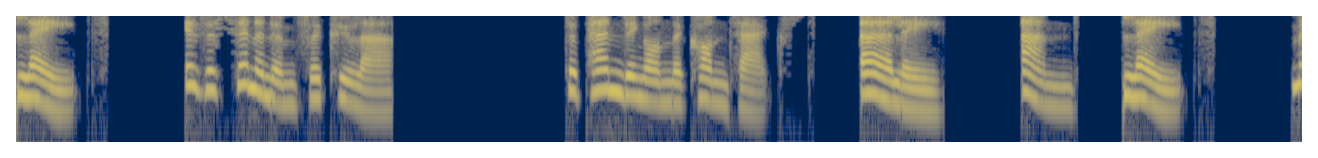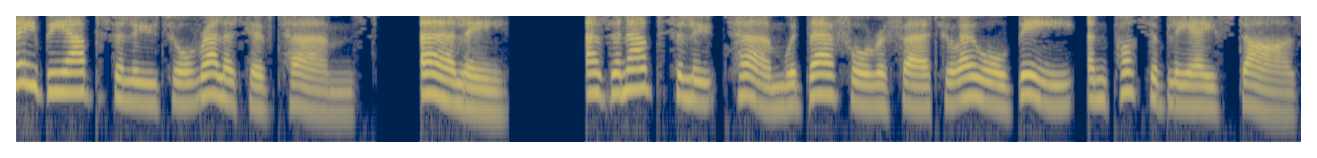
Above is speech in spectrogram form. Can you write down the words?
late is a synonym for cooler. Depending on the context, early and late may be absolute or relative terms. Early as an absolute term would therefore refer to O or B, and possibly A stars.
